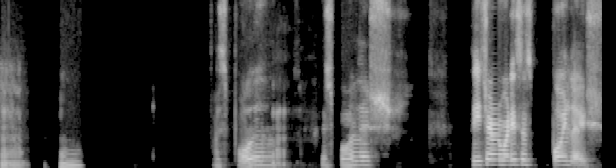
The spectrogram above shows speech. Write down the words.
mm. Spoil, spoilish. Teacher, what is a spoilish?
